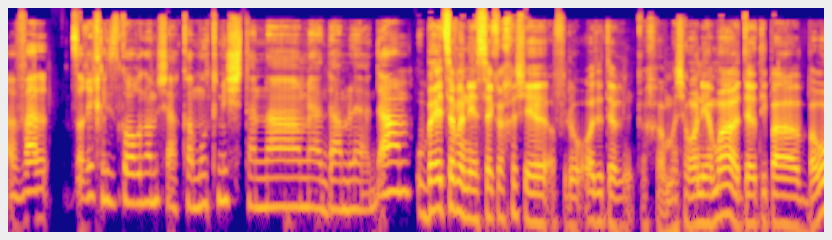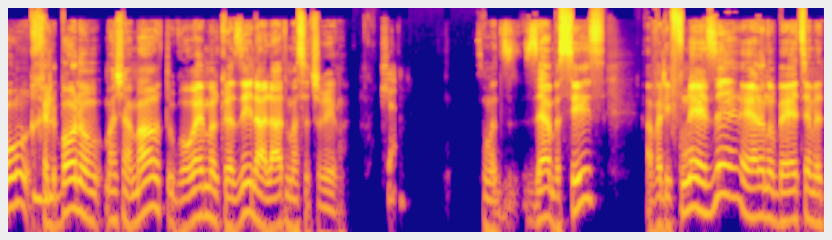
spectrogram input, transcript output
אבל צריך לזכור גם שהכמות משתנה מאדם לאדם. ובעצם אני אעשה ככה שאפילו עוד יותר ככה מה שרוני אמרה יותר טיפה ברור mm-hmm. חלבון או מה שאמרת הוא גורם מרכזי להעלאת מסת שריר. כן. זאת אומרת זה הבסיס אבל לפני זה היה לנו בעצם את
